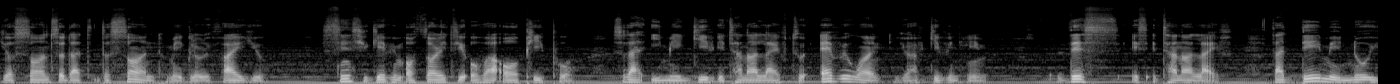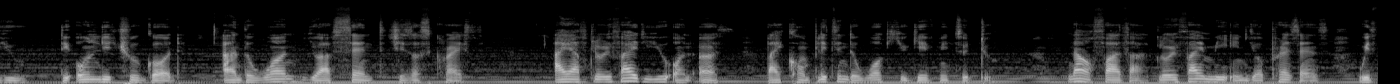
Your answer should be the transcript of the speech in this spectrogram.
your Son so that the Son may glorify you since you gave him authority over all people, so that he may give eternal life to everyone you have given him. This is eternal life, that they may know you, the only true God, and the one you have sent, Jesus Christ. I have glorified you on earth by completing the work you gave me to do. Now, Father, glorify me in your presence with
